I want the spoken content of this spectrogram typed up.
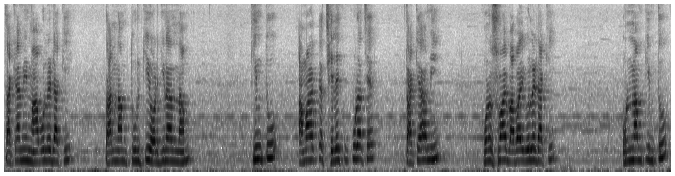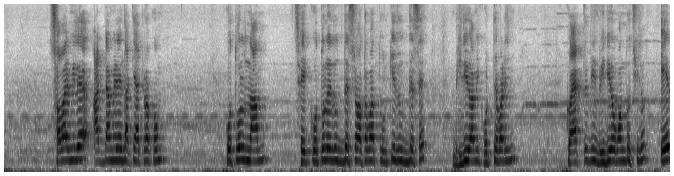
তাকে আমি মা বলে ডাকি। তার নাম তুর্কি, অরিজিনাল নাম। কিন্তু আমার একটা ছেলে কুকুর আছে, তাকে আমি কোনো সময় বাবাই বলে ডাকি। ওর নাম কিন্তু সবাই মিলে আড্ডা মেরে ডাকে একরকম। কোতল নাম সেই কোতলের উদ্দেশ্যে অথবা তুর্কির উদ্দেশ্যে ভিডিও আমি করতে পারিনি। কয়েকটা দিন ভিডিও বন্ধ ছিল। এর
